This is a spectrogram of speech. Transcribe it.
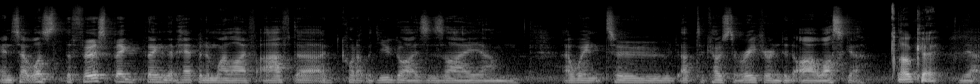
and so it was the first big thing that happened in my life after I caught up with you guys is I um, I went to up to Costa Rica and did ayahuasca Okay. yeah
